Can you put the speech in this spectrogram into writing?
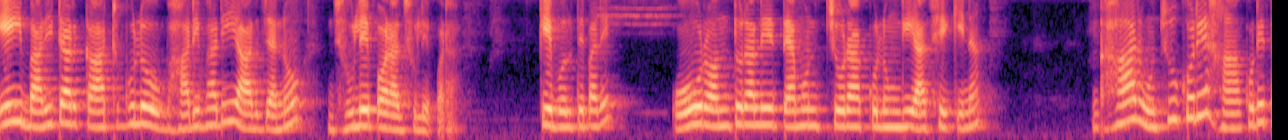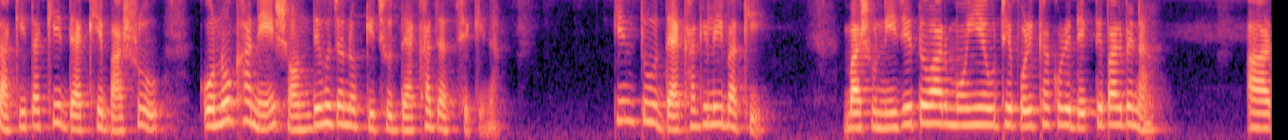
এই বাড়িটার কাঠগুলো ভারী ভারী আর যেন ঝুলে পড়া ঝুলে পড়া। কে বলতে পারে? ওর অন্তরালে তেমন চোরা কুলুঙ্গি আছে কি না ঘাড় উঁচু করে হাঁ করে তাকিয়ে তাকিয়ে দেখে বাসু, কোনোখানে সন্দেহজনক কিছু দেখা যাচ্ছে কি না কিন্তু দেখা গেলেই বা কি? বাসু নিজে তো আর মইয়ে উঠে পরীক্ষা করে দেখতে পারবে না। আর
